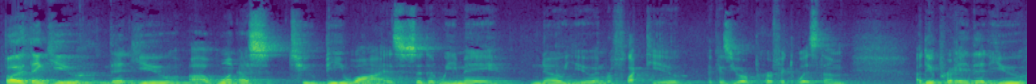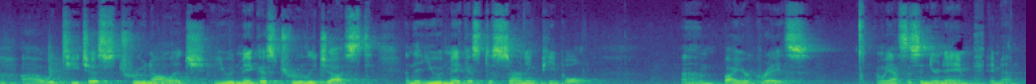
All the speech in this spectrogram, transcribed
Father, thank you that you uh, want us to be wise so that we may know you and reflect you because you are perfect wisdom. I do pray that you uh, would teach us true knowledge, you would make us truly just, and that you would make us discerning people um, by your grace. And we ask this in your name. Amen.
